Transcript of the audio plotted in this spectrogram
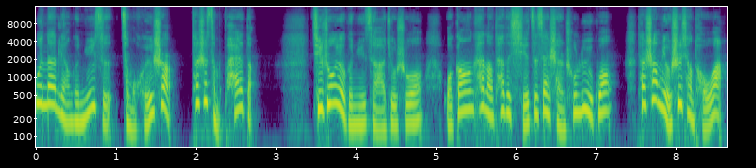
问那两个女子怎么回事儿，她是怎么拍的？其中有个女子啊，就说：“我刚刚看到她的鞋子在闪出绿光，她上面有摄像头啊，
